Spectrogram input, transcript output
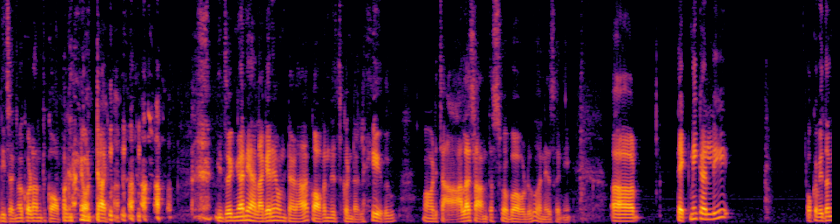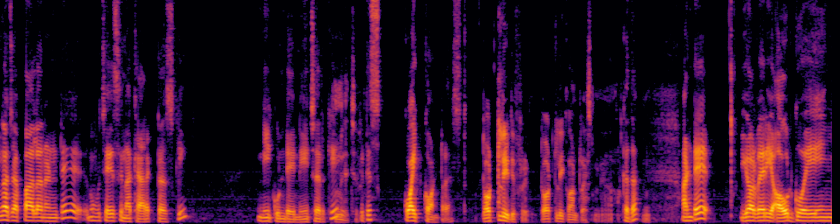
నిజంగా కూడా అంత కోపంగానే ఉంటాడా? నిజంగానే అలాగనే ఉంటాడా? కోపం తెచ్చుకుంటా లేదు. మావాడు చాలా శాంత స్వభావుడు అనేసని. టెక్నికల్లీ ఒక విధంగా చెప్పాలనంటే నువ్వు చేసిన క్యారెక్టర్స్కి నీకుండే నేచర్కి. It is quite contrast totally different totally contrast కదా? అంటే you are very outgoing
